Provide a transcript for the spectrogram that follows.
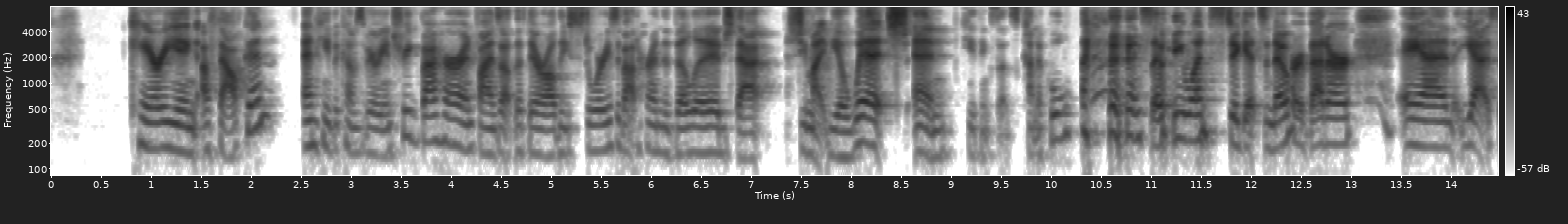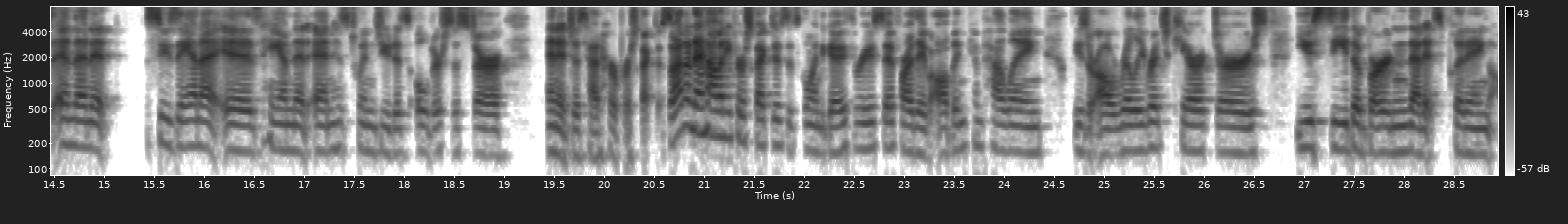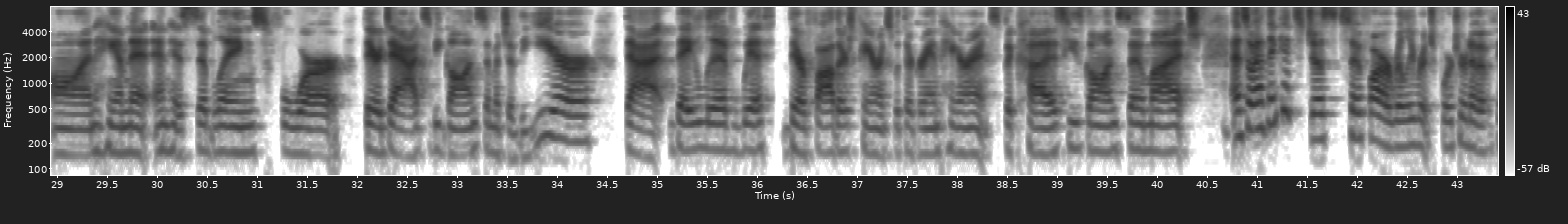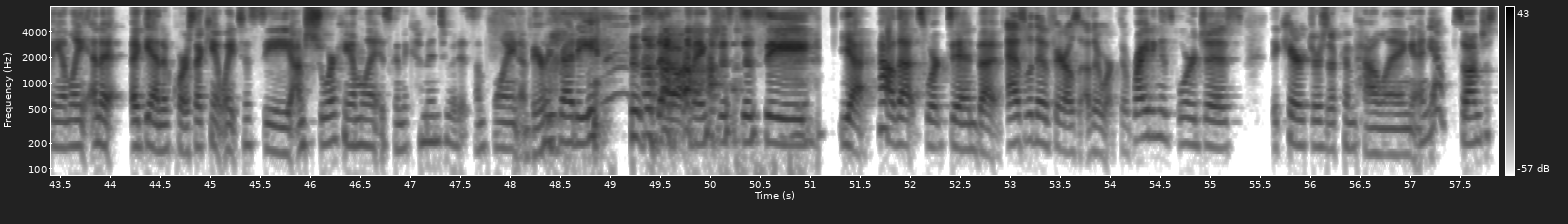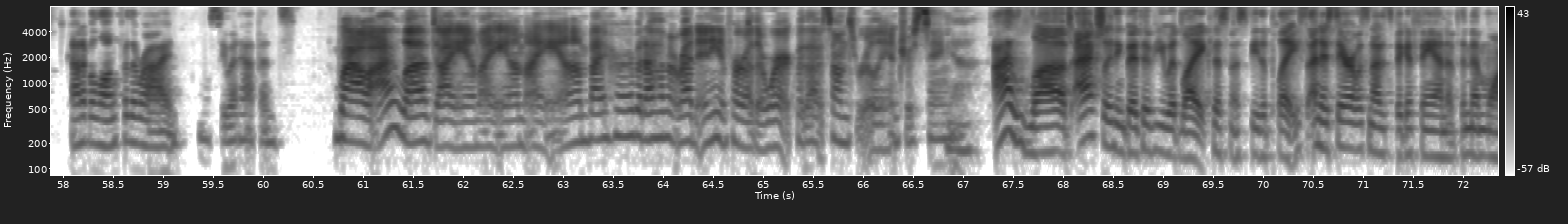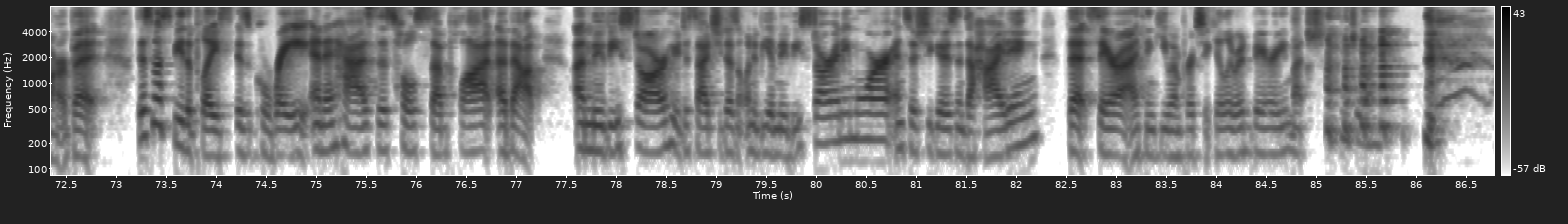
carrying a falcon. And he becomes very intrigued by her and finds out that there are all these stories about her in the village that she might be a witch and he thinks that's kind of cool. And so he wants to get to know her better. And yes and then it susanna is hamnet and his twin judith's older sister and it just had her perspective. So i don't know how many perspectives it's going to go through. So far they've all been compelling. These are all really rich characters. You see the burden that it's putting on hamnet and his siblings for their dad to be gone so much of the year that they live with their father's parents, with their grandparents because he's gone so much. And so I think it's just so far a really rich portrait of a family. And it, again, of course, I can't wait to see. I'm sure Hamlet is going to come into it at some point. I'm very ready. so I'm anxious to see, yeah, how that's worked in. But as with O'Farrell's other work, the writing is gorgeous, the characters are compelling. And yeah, so I'm just kind of along for the ride. We'll see what happens. Wow, I loved I Am, I Am, I Am by her, but I haven't read any of her other work, but that sounds really interesting. Yeah. I loved, I actually think both of you would like This Must Be the Place. I know Sarah was not as big a fan of the memoir, but This Must Be the Place is great. And it has this whole subplot about a movie star who decides she doesn't want to be a movie star anymore. And so she goes into hiding that Sarah, I think you in particular would very much enjoy.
